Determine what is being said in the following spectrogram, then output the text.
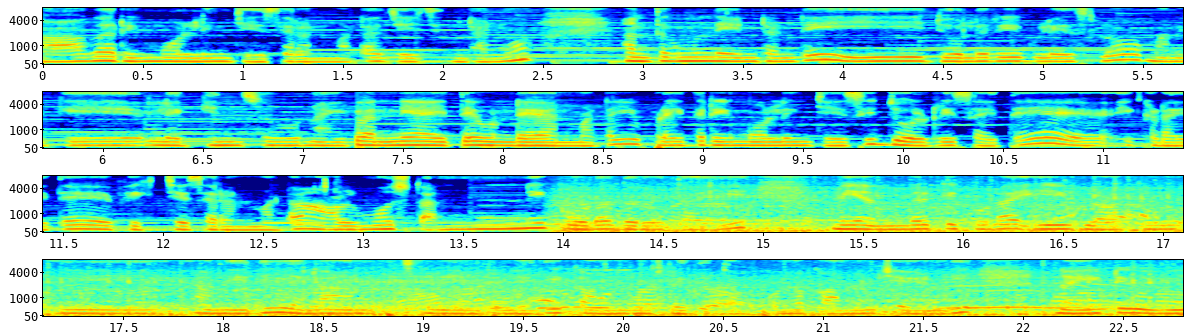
బాగా రీమోడలింగ్ చేశారనమాట చేసింటాను అంతకుముందు ఏంటంటే ఈ జ్యువెలరీ ప్లేస్లో మనకి లెగ్గిన్స్ నైట్ అన్నీ అయితే ఉండేవి అనమాట ఇప్పుడైతే రీమోడలింగ్ చేసి జ్యువెలరీస్ అయితే ఇక్కడైతే ఫిక్స్ చేశారనమాట ఆల్మోస్ట్ అన్నీ కూడా దొరుకుతాయి. మీ అందరికీ కూడా ఈ బ్లాగ్ ఈ అనేది ఎలా అనిపించింది ఏంటనేది కామెంట్ బాక్స్లో అయితే తప్పకుండా కామెంట్ చేయండి. నైట్ వ్యూ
